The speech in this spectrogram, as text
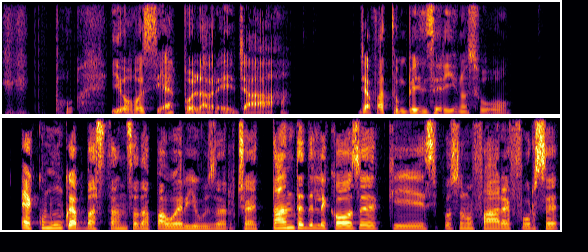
Boh, io fossi Apple avrei già, già fatto un pensierino su... È comunque abbastanza da power user, cioè tante delle cose che si possono fare forse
